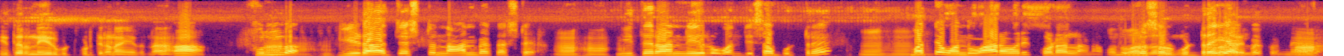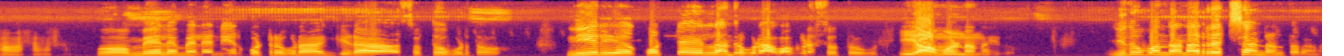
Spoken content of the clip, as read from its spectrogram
ಈ ತರ ನೀರು ಬಿಟ್ಬಿಡ್ತೀರಣ್ಣ ಇದನ್ನ? ಹಾ ಫುಲ್ ಹಾ, ಹಾ, ಗಿಡ ಜಸ್ಟ್ ನಾನ್ ಬೇಕಷ್ಟೇ ಹಾ ಈ ತರ ನೀರು ಒಂದ್ ದಿವಸ ಬಿಟ್ರೆ ಹ್ಮ್ ಹ್ಮ್ ಮತ್ತೆ ಒಂದ್ ವಾರವರೆಗೆ ಕೊಡಲ್ಲ ಅಣ್ಣ. ಒಂದು ಫುಲ್ ವಾರದಲ್ಲಿ ಸ್ವಲ್ಪ ಡ್ರೈ ಕೊಡಲ್ಲ. ಆಗ್ಬೇಕು ಹಾ ನೆಲ. ಹಾ ಹಾ. ಆ, ಮೇಲೆ ಮೇಲೆ ನೀರ್ ಕೊಟ್ರೆ ಕೂಡ ಗಿಡ ಸತ್ತೋಗ್ಬಿಡ್ತಾವ. ನೀರ್ ಕೊಟ್ಟೆ ಇಲ್ಲ ಅಂದ್ರೆ ಕೂಡ ಅವಾಗ ಕೂಡ ಸತ್ತೋಗ್ಬಿಡ್ತಾವ ಈ ಯಾವ ಮಣ್ಣಣ್ಣ ಇದು? ಇದು ಬಂದ ಅಣ್ಣ ರೆಡ್ ಸ್ಯಾಂಡ್ ಅಂತಾರ ಅಣ್ಣ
